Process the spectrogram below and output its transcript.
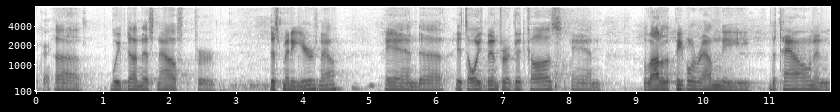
Okay. Uh, we've done this now for this many years now, and uh, it's always been for a good cause. And a lot of the people around the the town and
